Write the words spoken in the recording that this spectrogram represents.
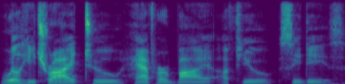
Will he try to have her buy a few CDs?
